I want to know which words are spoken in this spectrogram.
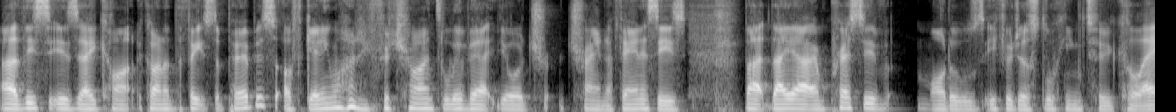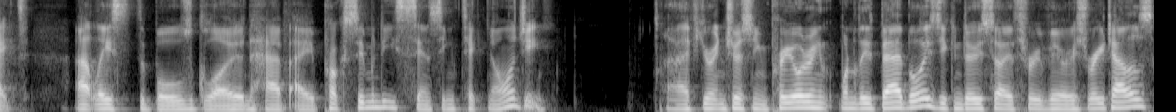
Uh, this is a kind, kind of defeats the purpose of getting one if you're trying to live out your tr- trainer fantasies. But they are impressive models if you're just looking to collect. At least the balls glow and have a proximity sensing technology. Uh, if you're interested in pre-ordering one of these bad boys, you can do so through various retailers.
